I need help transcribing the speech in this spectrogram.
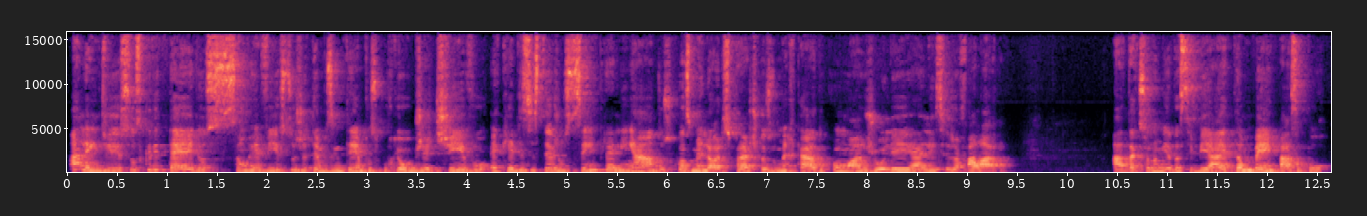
Além disso, os critérios são revistos de tempos em tempos, porque o objetivo é que eles estejam sempre alinhados com as melhores práticas do mercado, como a Júlia e a Alice já falaram. A taxonomia da CBI também passa por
